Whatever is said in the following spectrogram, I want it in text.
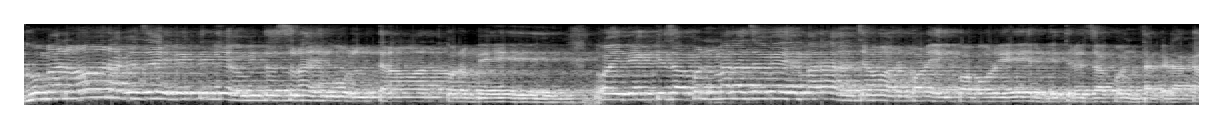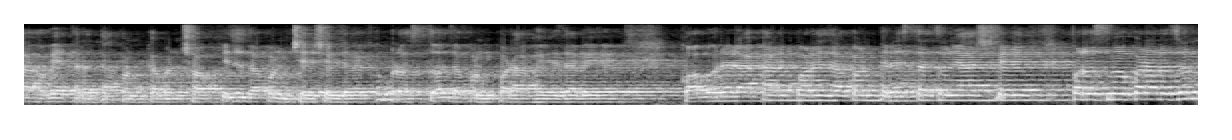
ঘুমানোর আগে যে ব্যক্তি নিয়মিত সূরা মুলক তেলাওয়াত করবে ওই ব্যক্তি যখন মারা যাবে মারা যাওয়ার পরে কবরের ভিতরে যখন তাকে রাখা হবে তার কাফন সবকিছু যখন শেষ হয়ে যাবে কবরস্থ যখন করা হয়ে যাবে কবরে রাখার পরে যখন ফেরেশতা চলে আসবে, প্রশ্ন করার জন্য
